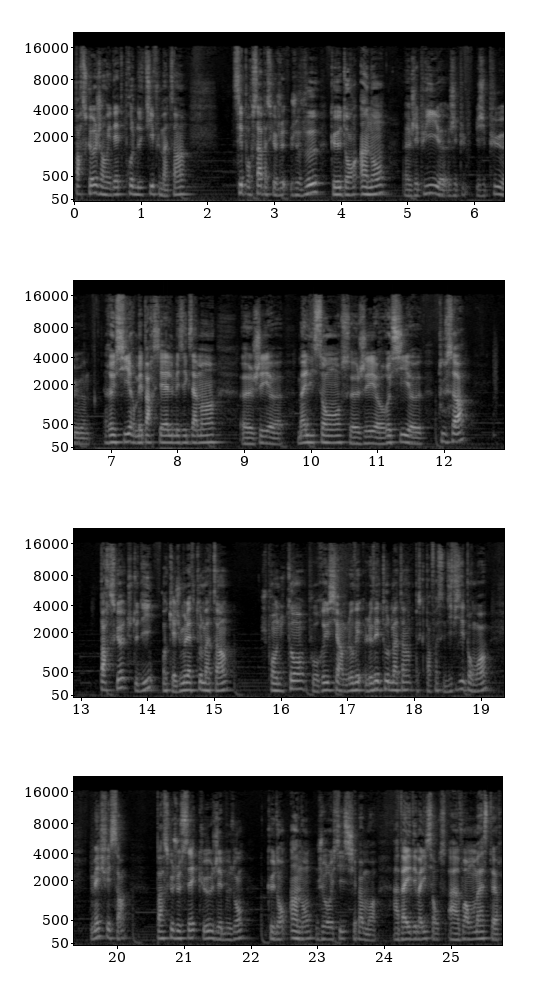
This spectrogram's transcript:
parce que j'ai envie d'être productif le matin. C'est pour ça, parce que je veux que dans un an, euh, j'ai pu, euh, euh, réussir mes partiels, mes examens, j'ai ma licence, j'ai réussi tout ça parce que tu te dis, ok, je me lève tôt le matin, je prends du temps pour réussir à me lever, tôt le matin parce que parfois c'est difficile pour moi, mais je fais ça parce que je sais que j'ai besoin que dans un an, je réussisse, je sais pas moi, à valider ma licence, à avoir mon master,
